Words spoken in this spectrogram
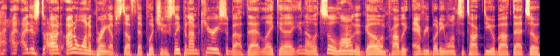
I, I- just I, I don't want to bring up stuff that puts you to sleep, and I'm curious about that. Like, uh, you know, it's so long ago, and probably everybody wants to talk to you about that. So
